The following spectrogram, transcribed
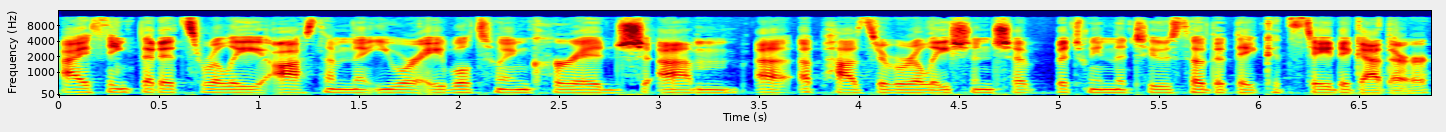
I think that it's really awesome that you were able to encourage um, a, a, positive relationship between the two so that they could stay together.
